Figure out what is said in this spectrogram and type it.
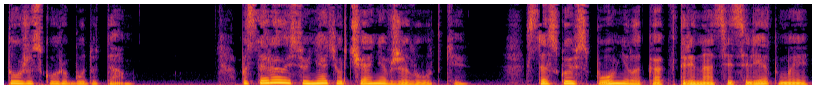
тоже скоро буду там. Постаралась унять урчание в желудке. С тоской вспомнила, как в тринадцать лет мы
